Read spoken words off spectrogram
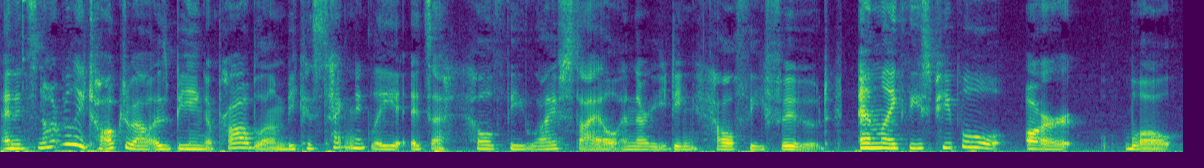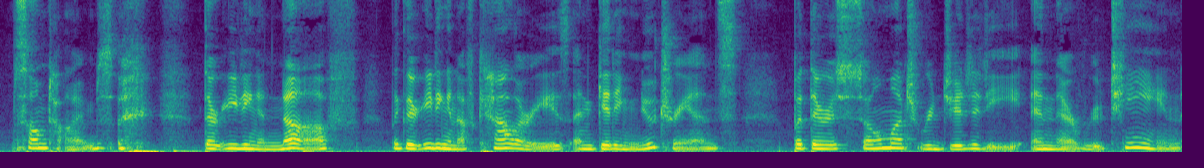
And it's not really talked about as being a problem because technically it's a healthy lifestyle and they're eating healthy food. And like these people are well, sometimes they're eating enough, like they're eating enough calories and getting nutrients, but there is so much rigidity in their routine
